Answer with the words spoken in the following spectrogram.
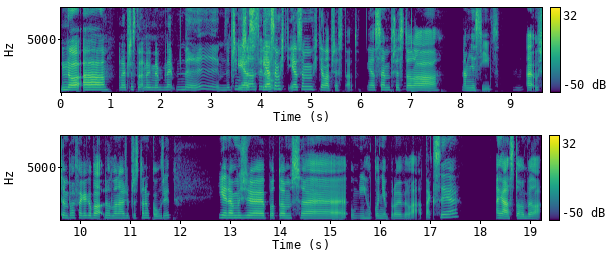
No a... Ne, přesta- ne, ne, ne, ne, nepřemýšlela já, si já, no. jsem chtě, já jsem chtěla přestat. Já jsem přestala na měsíc. A už jsem fakt jako byla odhodlaná, že přestanu kouřit. Jenomže potom se u mýho koně projevila ataxie a já z toho byla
